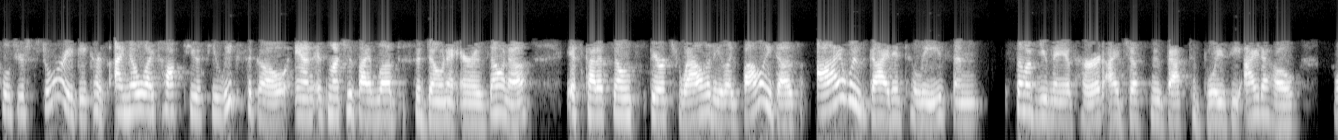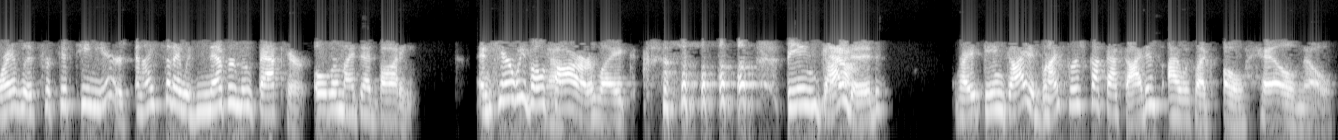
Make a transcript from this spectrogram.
told your story because I know I talked to you a few weeks ago, and as much as I loved Sedona, Arizona, it's got its own spirituality like Bali does. I was guided to leave, and some of you may have heard I just moved back to Boise, Idaho where I lived for 15 years. And I said I would never move back here over my dead body. And here we both yeah. are, like being guided, yeah. right? Being guided. When I first got that guidance, I was like, oh, hell no.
